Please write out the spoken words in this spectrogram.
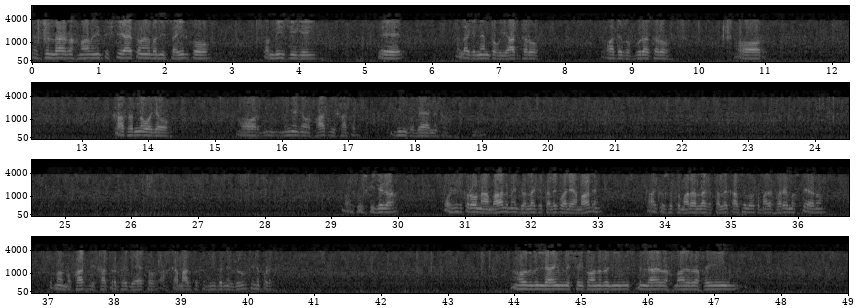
بسم اللہ الرحمن الرحیم۔ پچھلی آیتوں میں بنی اسرائیل کو تنبیہ کی گئی کہ اللہ کی نعمتوں کو یاد کرو، وعدے کو پورا کرو اور کافر نہ ہو جاؤ اور دنیا کے مفاد کی خاطر دن کو گیا نہ کرو۔ اس کی جگہ کوشش کرو نہ امال میں جو اللہ کے تعلق والے امال ہیں، تاکہ اسے تمہارا اللہ کا تعلق حاصل ہو، تمہارے سارے مسئلے آنا تمہیں مفاد کی خاطر پھر جو ہے تو احکامات کو تبدیل کرنے کی ضرورت ہی نہ پڑے۔ اعوذ باللہ من الشیطان الرجیم، بسم اللہ الرحمن الرحیم۔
